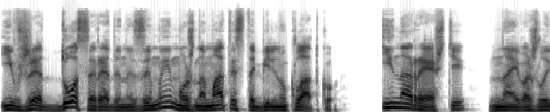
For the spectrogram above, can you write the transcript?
і вже до середини зими можна мати стабільну кладку. І нарешті найважливіше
